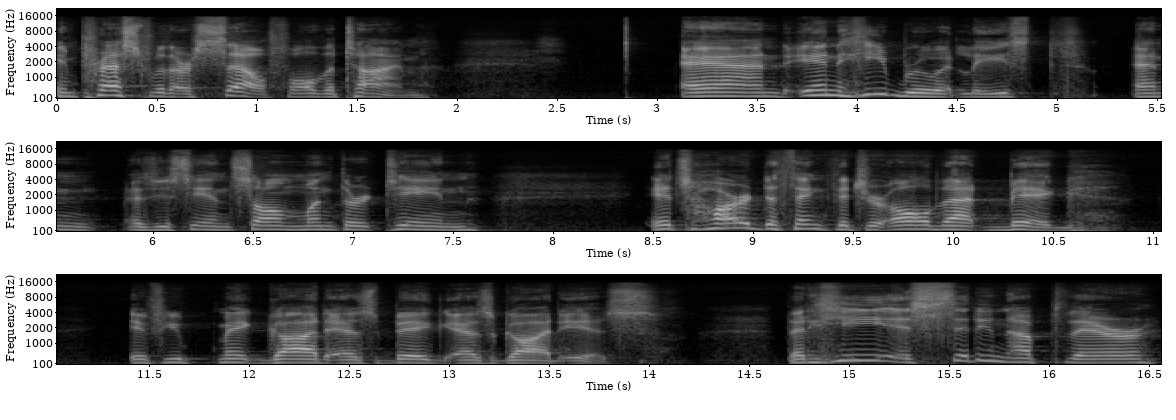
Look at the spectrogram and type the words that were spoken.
impressed with ourselves all the time. And in Hebrew, at least, and as you see in Psalm 113, it's hard to think that you're all that big if you make God as big as God is. That He is sitting up there,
